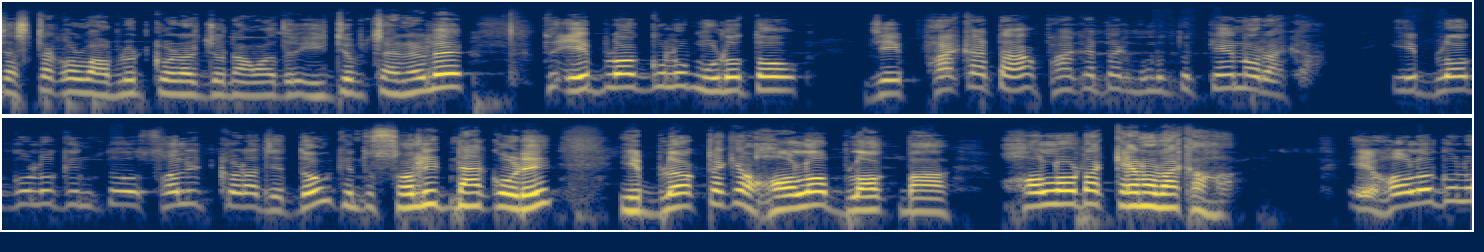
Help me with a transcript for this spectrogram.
চেষ্টা করব আপলোড করার জন্য আমাদের ইউটিউব চ্যানেলে তো এই ব্লগগুলো মূলত যে ফাঁকাটা ফাঁকাটা মূলত কেন রাখা? এই ব্লকগুলো কিন্তু সলিড করা যেত, কিন্তু সলিড না করে এই ব্লকটাকে হলো ব্লক বা হলোটা কেন রাখা হয়? এই হলোগুলো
